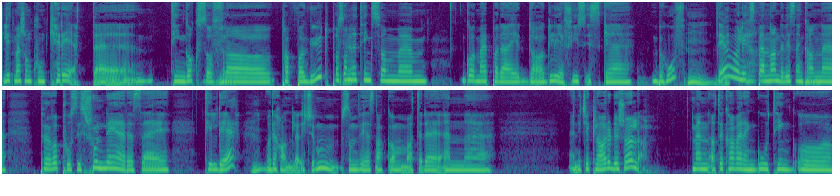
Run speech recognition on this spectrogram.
litt mer sånn konkrete ting også fra pappa Gud, på sånne ting som eh, går mer på de daglige fysiske behov. Mm. Det er jo litt spennende hvis en kan eh, prøve å posisjonere seg til det. Og det handler jo ikke om, som vi har snakket om, at det er en eh, En ikke klarer det sjøl, da. Men at det kan være en god ting å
